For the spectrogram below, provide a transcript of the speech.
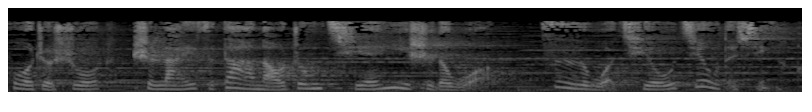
或者说是来自大脑中潜意识的我自我求救的信号。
